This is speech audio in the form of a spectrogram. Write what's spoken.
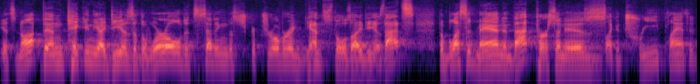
it's not then taking the ideas of the world, it's setting the scripture over against those ideas. That's the blessed man, and that person is like a tree planted,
